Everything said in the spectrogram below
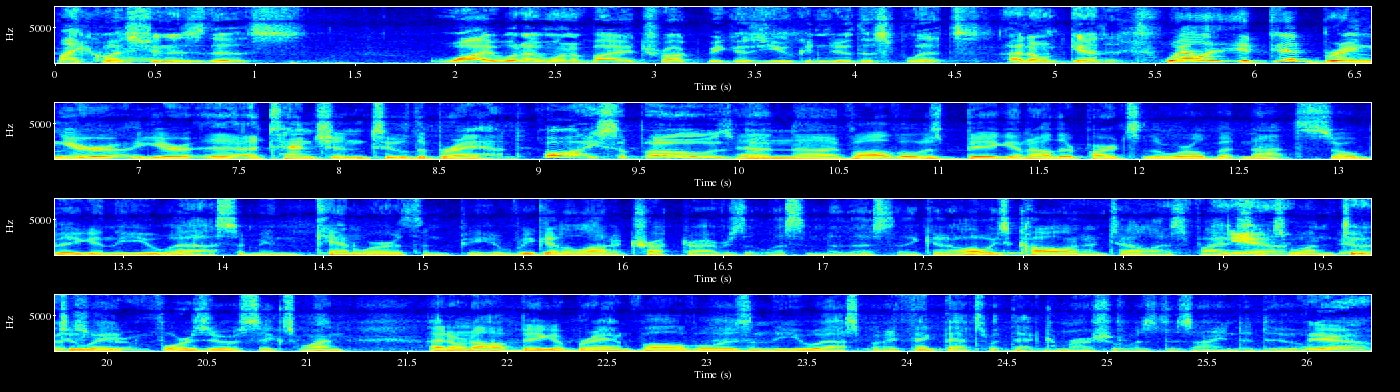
My question is this: Why would I want to buy a truck because you can do the splits? I don't get it. Well, it did bring your your uh, attention to the brand. Oh, I suppose, but And uh, Volvo is big in other parts of the world, but not so big in the U.S. I mean, Kenworth, and you know, we get a lot of truck drivers that listen to this. They could always call in and tell us 561 228 4061. I don't know how big a brand Volvo is in the U.S., but I think that's what that commercial was designed to do. yeah.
